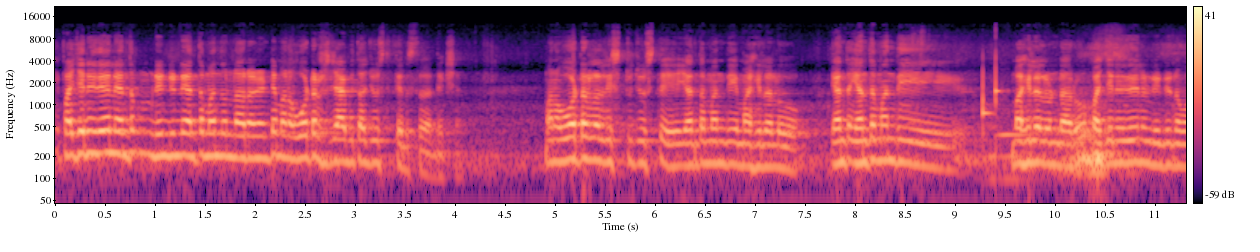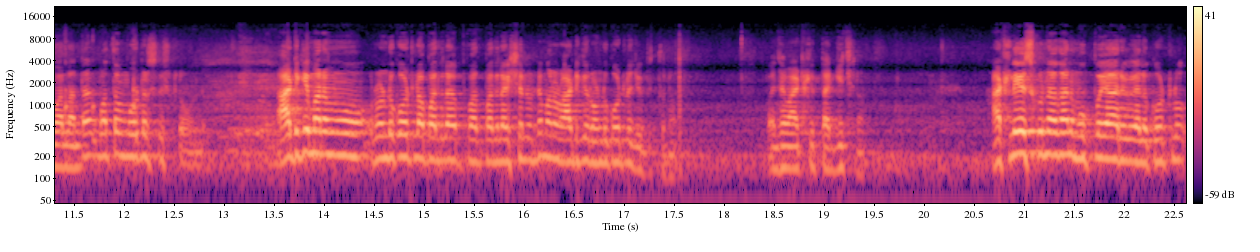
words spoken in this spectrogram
ఈ పద్దెనిమిదేళ్ళు ఎంత నిండి ఎంతమంది ఉన్నారని అంటే మన ఓటర్స్ జాబితా చూస్తే తెలుస్తుంది అధ్యక్ష. మన ఓటర్ల లిస్టు చూస్తే ఎంతమంది మహిళలు ఎంత ఎంతమంది మహిళలు ఉన్నారు పద్దెనిమిది వేలు నిండిన వాళ్ళంతా మొత్తం ఓటర్స్ లిస్టులో ఉంది. వాటికి మనము రెండు కోట్ల పది పది లక్షలు ఉంటే మనం వాటికి రెండు కోట్లు చూపిస్తున్నాం. కొంచెం వాటికి తగ్గించినాం. అట్లా వేసుకున్నా కానీ ముప్పై ఆరు వేల కోట్లు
